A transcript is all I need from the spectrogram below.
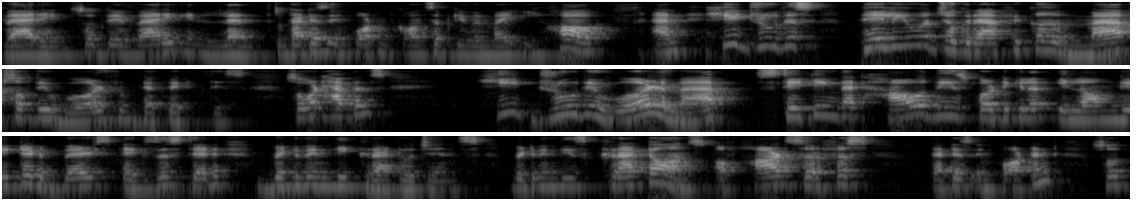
varying. So they vary in length. So that is important concept given by E. Haug. And he drew this paleogeographical maps of the world to depict this. So what happens? He drew the world map stating that how these particular elongated belts existed between the cratogens between these cratons of hard surface that is important. So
